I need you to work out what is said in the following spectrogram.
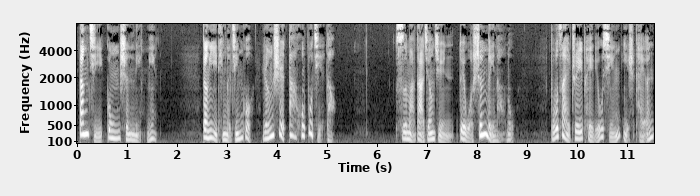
当即躬身领命。邓毅听了经过，仍是大惑不解，道：“司马大将军对我深为恼怒，不再追配刘行已是开恩，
